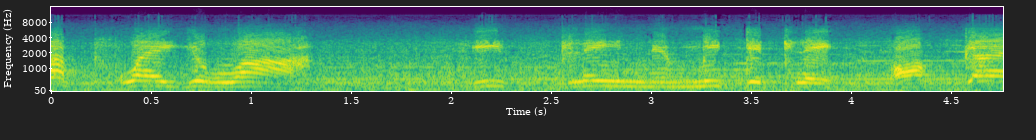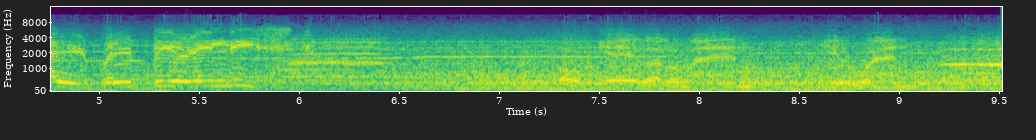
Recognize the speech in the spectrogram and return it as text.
Stop where you are. Leave plane immediately, or girl will be released. Okay, little man. You win.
